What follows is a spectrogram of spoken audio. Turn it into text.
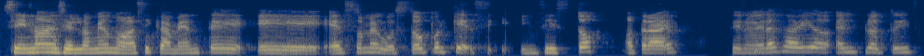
Sí, no, decir lo mismo, básicamente, eh, esto me gustó porque, insisto, otra vez, si no hubiera sabido el plot twist,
